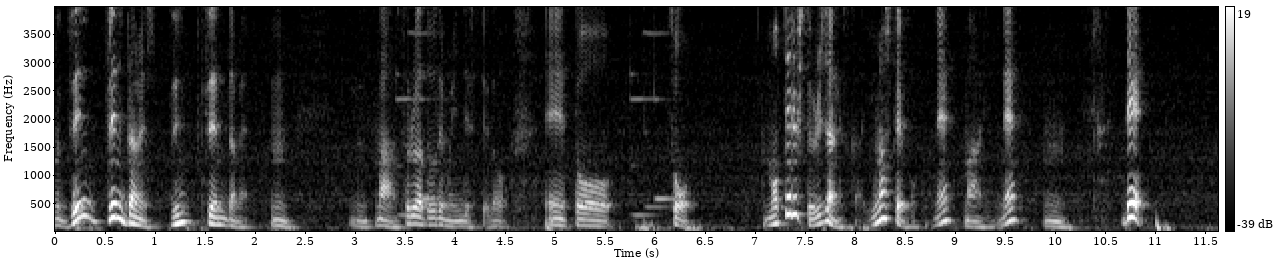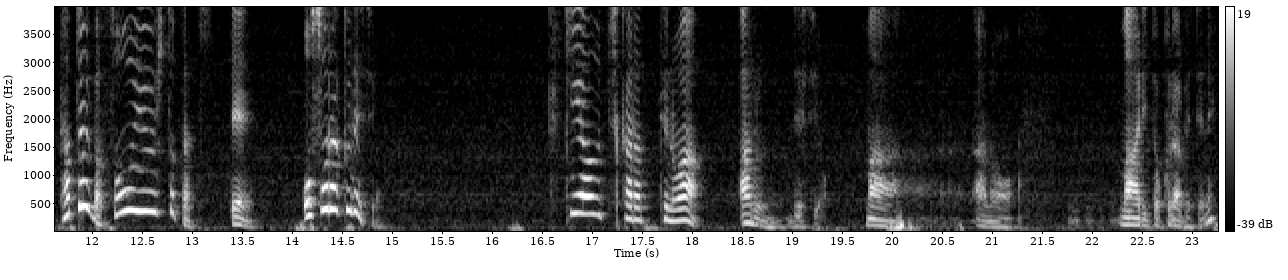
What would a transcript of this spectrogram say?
全然ダメです全然ダメ。うん。まあそれはどうでもいいんですけどえっ、ー、とそうモテる人いるじゃないですかいましたよ僕ね周りにね。うん。で例えばそういう人たちっておそらくですよ付き合う力ってのはあるんですよ。まあ、あの、周りと比べてね、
